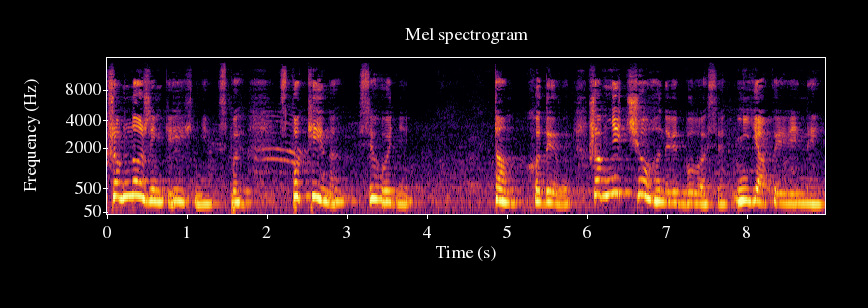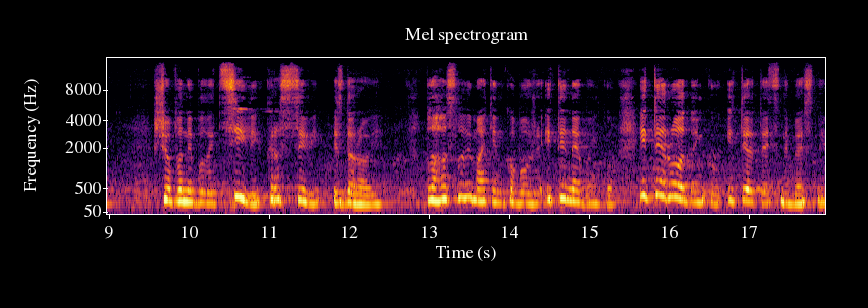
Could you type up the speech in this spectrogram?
щоб ноженьки їхні спокійно сьогодні там ходили, щоб нічого не відбулося, ніякої війни, щоб вони були цілі, красиві і здорові. Благослови, матінко Боже, і ти, небонько, і ти, родонько, і ти, Отець Небесний.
